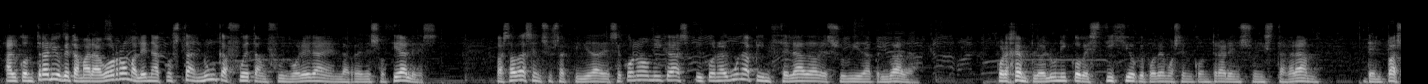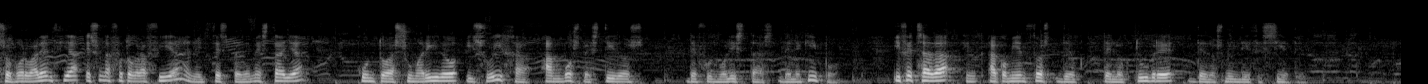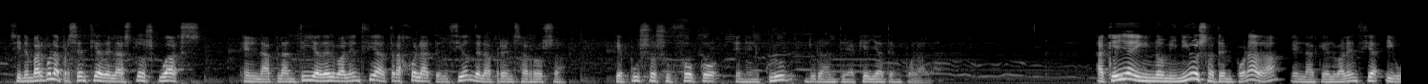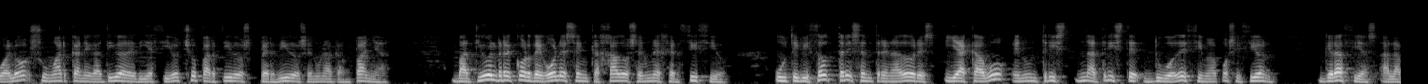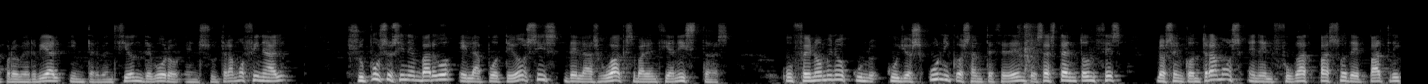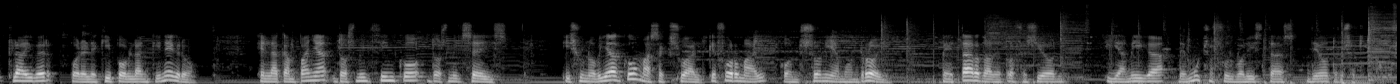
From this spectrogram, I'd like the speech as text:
Al contrario que Tamara Gorro, Malena Costa nunca fue tan futbolera en las redes sociales, basadas en sus actividades económicas y con alguna pincelada de su vida privada. Por ejemplo, el único vestigio que podemos encontrar en su Instagram del paso por Valencia es una fotografía en el césped de Mestalla junto a su marido y su hija, ambos vestidos de futbolistas del equipo, y fechada a comienzos de, del octubre de 2017. Sin embargo, la presencia de las dos WACs en la plantilla del Valencia atrajo la atención de la prensa rosa, que puso su foco en el club durante aquella temporada. Aquella ignominiosa temporada, en la que el Valencia igualó su marca negativa de 18 partidos perdidos en una campaña, batió el récord de goles encajados en un ejercicio, utilizó tres entrenadores y acabó en una triste duodécima posición gracias a la proverbial intervención de Boro en su tramo final, supuso sin embargo el apoteosis de las WACs valencianistas, un fenómeno cuyos únicos antecedentes hasta entonces los encontramos en el fugaz paso de Patrick Kluivert por el equipo blanquinegro, en la campaña 2005-2006, y su noviazgo más sexual que formal con Sonia Monroy, petarda de profesión y amiga de muchos futbolistas de otros equipos.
